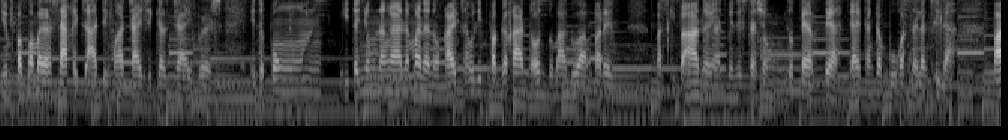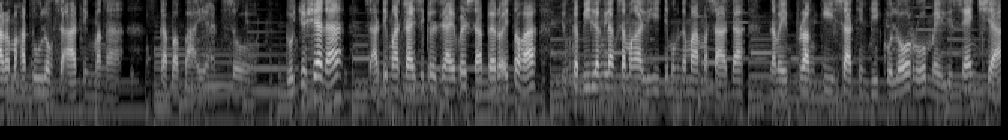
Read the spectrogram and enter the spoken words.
yung pagmamalasakit sa ating mga tricycle drivers. Ito pong kita nyo na nga naman ano, kahit sa huling pagkakataon gumagawa pa rin maski paano yung administrasyong Duterte kahit hanggang bukas na lang sila para makatulong sa ating mga kababayan. So, good news yan ha sa ating mga tricycle drivers ha. Pero ito ha, yung kabilang lang sa mga lehitimong namamasada na may prangkisa at hindi koloro, may lisensya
